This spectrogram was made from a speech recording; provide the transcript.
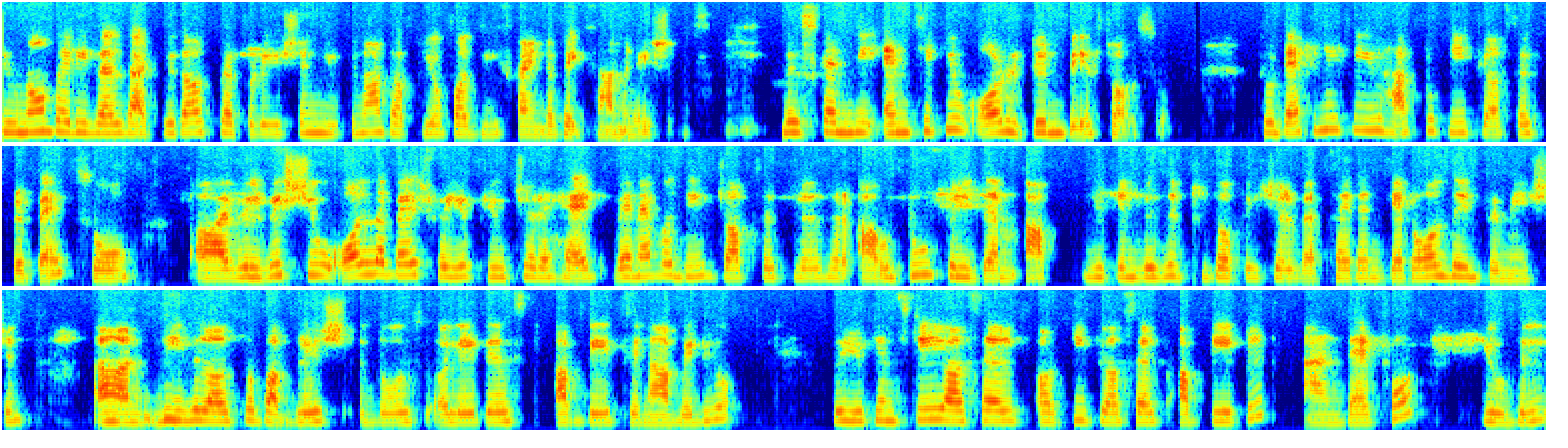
you know very well that without preparation, you cannot appear for these kind of examinations. This can be MCQ or written based also. So definitely you have to keep yourself prepared. So uh, I will wish you all the best for your future ahead. Whenever these job circulars are out, do fill them up. You can visit to the official website and get all the information. And we will also publish those latest updates in our video. So you can stay yourself or keep yourself updated and therefore you will,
